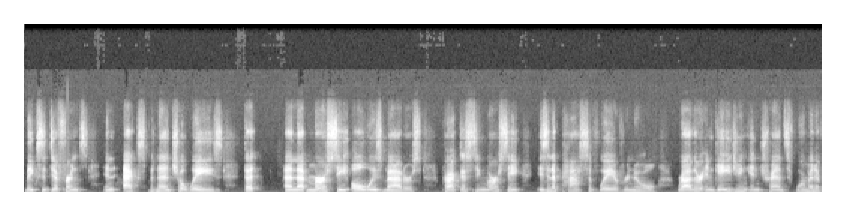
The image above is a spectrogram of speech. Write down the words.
makes a difference in exponential ways that and that mercy always matters. Practicing mercy isn't a passive way of renewal, rather engaging in transformative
